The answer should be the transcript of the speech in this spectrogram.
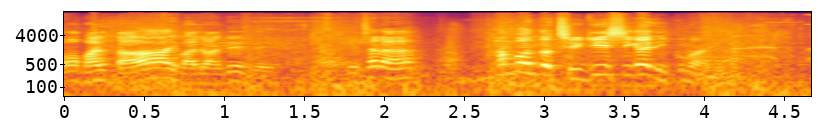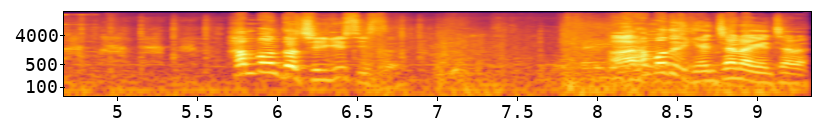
어 맞았다. 아, 맞아 안 되는데. 괜찮아. 한 번 더 즐길 시간이 있구만. 한 번 더 즐길 수 있어. 아 한 번 더 괜찮아 괜찮아.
